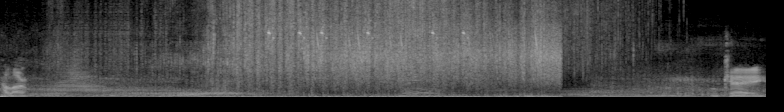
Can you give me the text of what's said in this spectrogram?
Hello. Okay.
